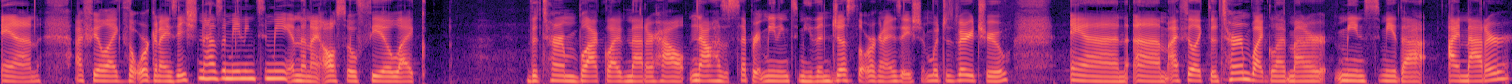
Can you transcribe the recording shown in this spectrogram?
and I feel like the organization has a meaning to me, and then I also feel like the term Black Lives Matter how now has a separate meaning to me than just the organization, which is very true. And um, I feel like the term Black Lives Matter means to me that I matter.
